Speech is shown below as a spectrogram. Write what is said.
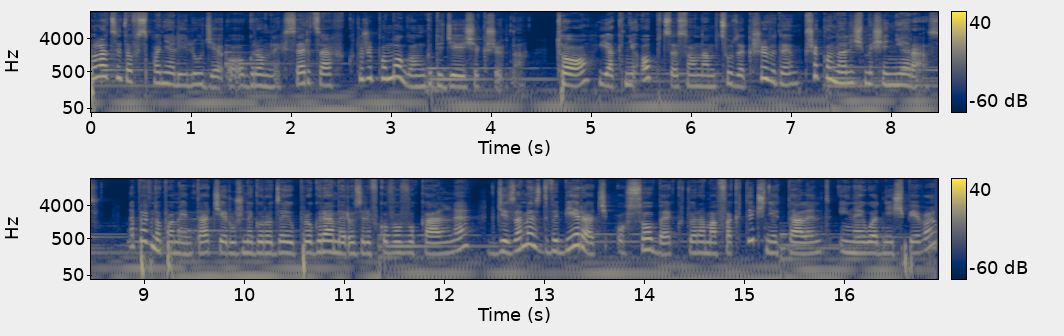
Polacy to wspaniali ludzie o ogromnych sercach, którzy pomogą, gdy dzieje się krzywda. To, jak nieobce są nam cudze krzywdy, przekonaliśmy się nieraz. Na pewno pamiętacie różnego rodzaju programy rozrywkowo-wokalne, gdzie zamiast wybierać osobę, która ma faktycznie talent i najładniej śpiewa,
